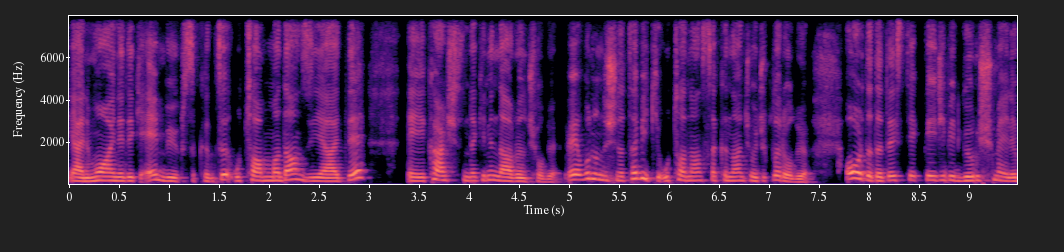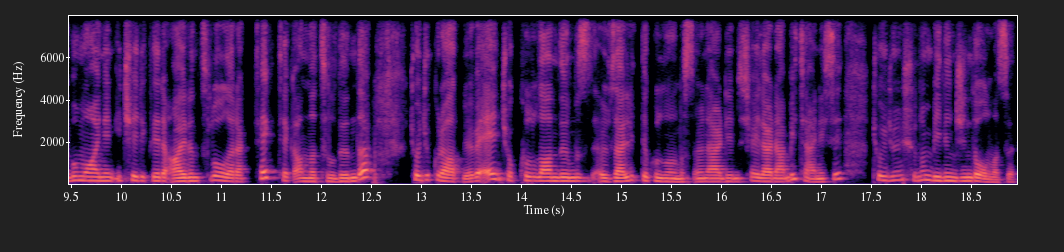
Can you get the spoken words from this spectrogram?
Yani muayenedeki en büyük sıkıntı utanmadan ziyade e, karşısındakinin davranışı oluyor. Ve bunun dışında tabii ki utanan, sakınan çocuklar oluyor. Orada da destekleyici bir görüşmeyle bu muayenenin içerikleri ayrıntılı olarak tek tek anlatıldığında çocuk rahatlıyor. Ve en çok kullandığımız, özellikle kullanılmasını önerdiğimiz şeylerden bir tanesi çocuğun şunun bilincinde olması.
